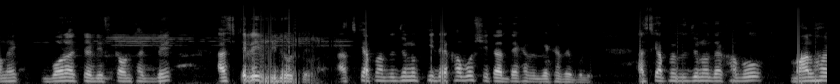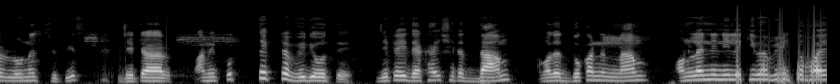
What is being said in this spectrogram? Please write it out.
অনেক বড় একটা ডিসকাউন্ট থাকবে। আজকের এই ভিডিওতে। আজকে আপনাদের জন্য কি দেখাবো সেটা দেখাতে দেখাতে বলি। আজকে আপনাদের জন্য দেখাবো মালহার লোনের থ্রি পিস যেটার আমি প্রত্যেকটা ভিডিওতে যেটাই দেখাই সেটার দাম, আমাদের দোকানের নাম অনলাইনে নিলে কীভাবে নিতে হয়,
